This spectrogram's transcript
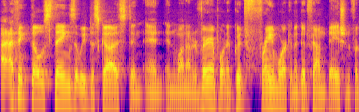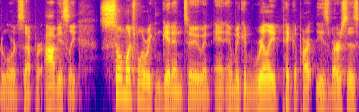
I I think those things that we've discussed and and and whatnot are very important. A good framework and a good foundation for the Lord's Supper. Obviously, so much more we can get into, and and, and we can really pick apart these verses.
